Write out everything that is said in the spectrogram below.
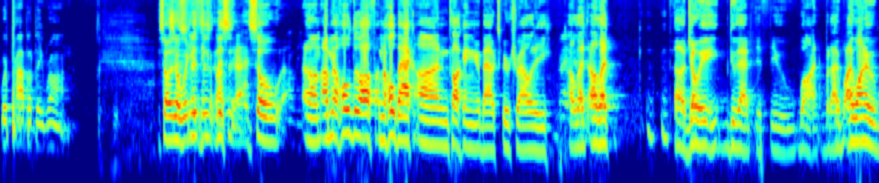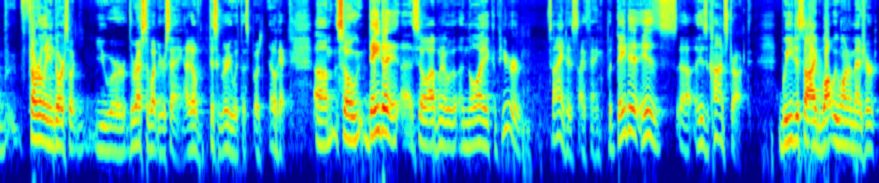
we're probably wrong. So, So this, what do you this think is, about this is, that? so um, I'm going to hold off. I'm going to hold back on talking about spirituality. I'll let I'll let uh, Joi do that if you want. But I, I want to thoroughly endorse what you were the rest of what you were saying. I don't disagree with this, but okay. Um, so data. uh, So I'm going to annoy computer scientists, I think. But data is uh, is a construct. We decide what we want to measure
